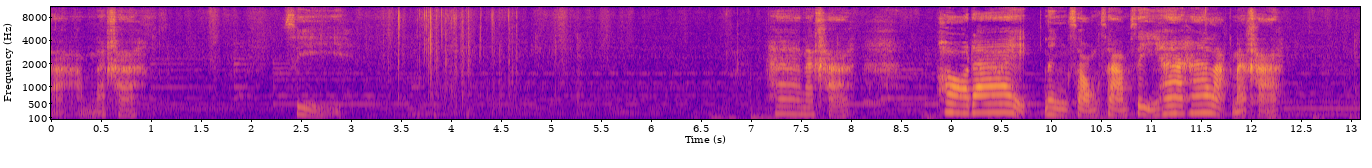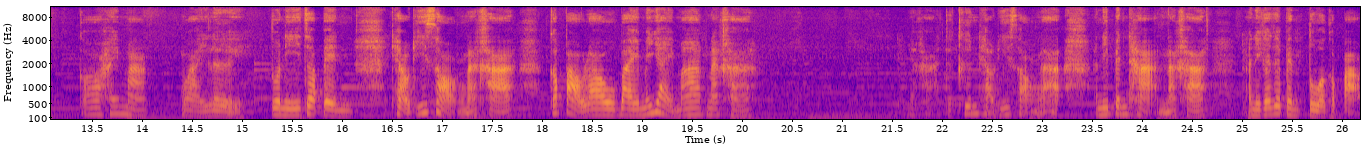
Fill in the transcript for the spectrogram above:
สามนะคะสี่ห้านะคะ พอได้หนึ่งสองสามสี่ห้าห้าหลักนะคะ ก็ให้มาร์กไว้เลย ตัวนี้จะเป็นแถวที่สองนะคะ กระเป๋าเราใบไม่ใหญ่มากนะคะ คะ จะขึ้นแถวที่สองแล้วอันนี้เป็นฐานนะคะ อันนี้ก็จะเป็นตัวกระเป๋า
